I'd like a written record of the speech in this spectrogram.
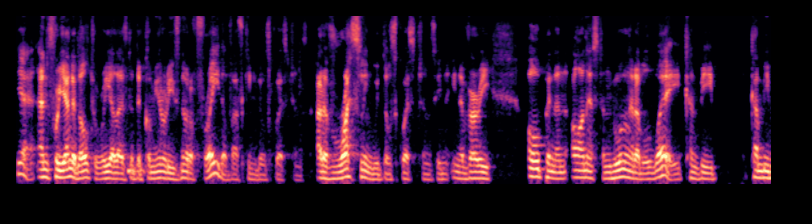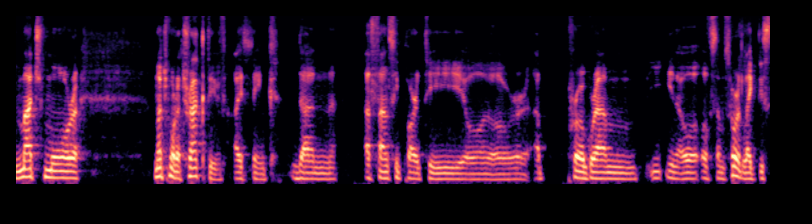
Yeah, and for young adults to realize that the community is not afraid of asking those questions, out of wrestling with those questions in, in a very open and honest and vulnerable way can be can be much more much more attractive, I think, than a fancy party or a program, you know, of some sort. Like this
